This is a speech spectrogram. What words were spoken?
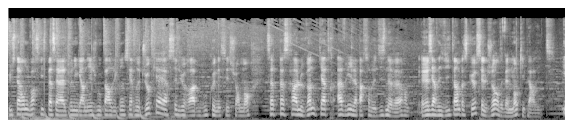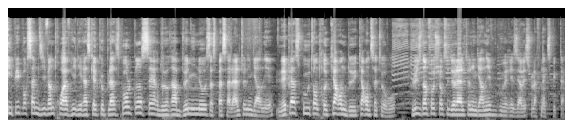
Juste avant de voir ce qui se passe à l'Altony Garnier, je vous parle du concert de Joker, c'est du rap, vous connaissez sûrement. Ça passera le 24 avril à partir de 19h. Réservez vite hein, parce que c'est le genre d'événement qui part vite. Et puis pour samedi 23 avril, il reste quelques places pour le concert de rap de Nino, ça se passe à l'Altony Garnier. Les places coûtent entre 42 et 47 euros. Plus d'infos sur le site de la Garnier, vous pouvez réserver sur la Fnac Spectacle.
